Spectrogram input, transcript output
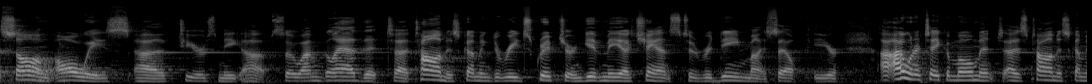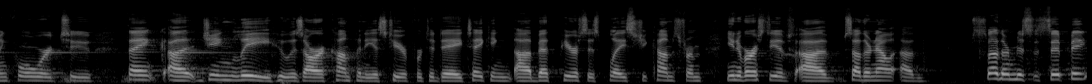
That song always uh, tears me up. So I'm glad that uh, Tom is coming to read scripture and give me a chance to redeem myself here. I, I want to take a moment as Tom is coming forward to thank uh, Jing Lee, who is our accompanist here for today, taking uh, Beth Pierce's place. She comes from University of uh, Southern, uh, Southern Mississippi,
